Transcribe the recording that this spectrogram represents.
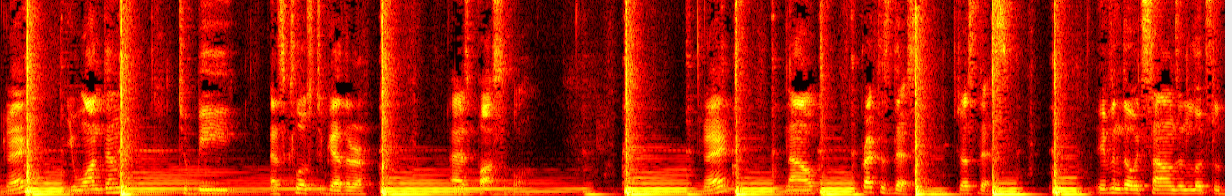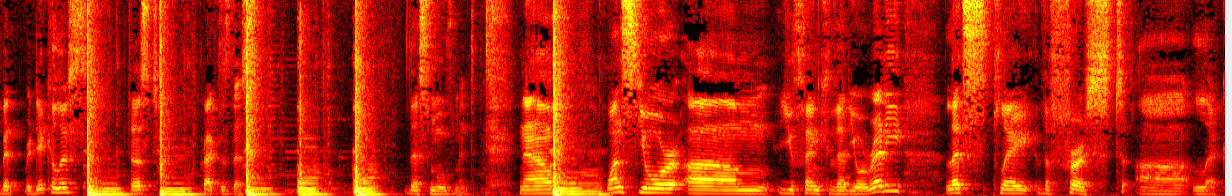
Okay? You want them to be as close together as possible. Okay? Now, practice this. Just this. Even though it sounds and looks a bit ridiculous, just practice this. This movement. Now, once you're, um, you think that you're ready, let's play the first uh, lick.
